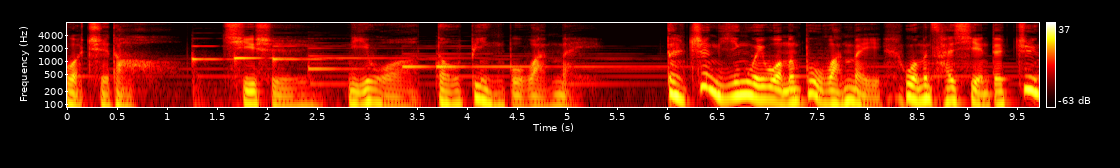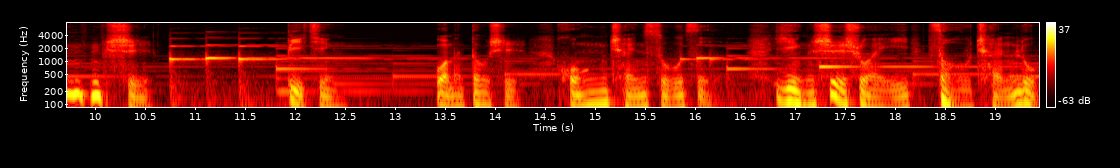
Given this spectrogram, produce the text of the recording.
我知道。其实，你我都并不完美，但正因为我们不完美，我们才显得真实。毕竟，我们都是红尘俗子，饮是水，走尘路，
